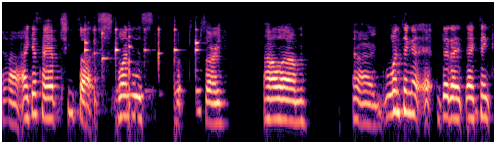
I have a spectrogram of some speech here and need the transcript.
uh, I guess I have two thoughts. One is, oops, sorry, I'll, um, uh, one thing I- that I, I think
